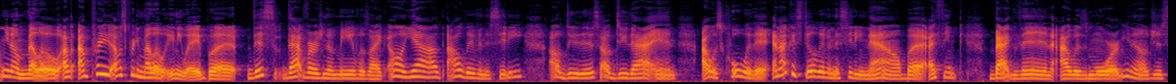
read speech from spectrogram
you know, mellow. I'm, I'm pretty, I was pretty mellow anyway, but this, that version of me was like, oh yeah, I'll, I'll live in the city. I'll do this, I'll do that. And I was cool with it. And I could still live in the city now, but I think back then I was more, you know, just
